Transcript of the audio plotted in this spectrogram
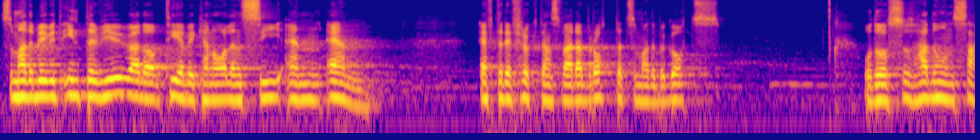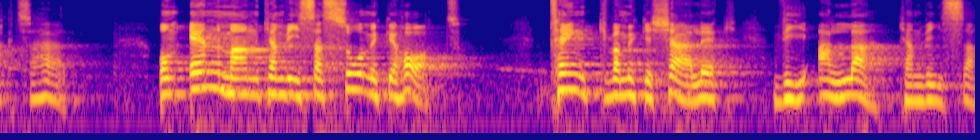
som hade blivit intervjuad av tv-kanalen CNN efter det fruktansvärda brottet som hade begåtts. Och då så hade hon sagt så här. Om en man kan visa så mycket hat, tänk vad mycket kärlek vi alla kan visa.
